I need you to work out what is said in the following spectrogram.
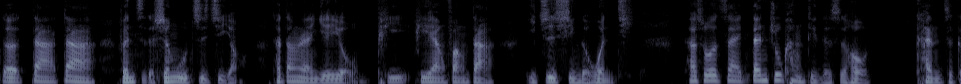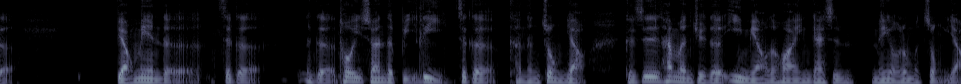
呃大大分子的生物制剂哦，它当然也有批批量放大一致性的问题。他说，在单株抗体的时候，看这个表面的这个。那个唾液酸的比例，这个可能重要，可是他们觉得疫苗的话，应该是没有那么重要。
